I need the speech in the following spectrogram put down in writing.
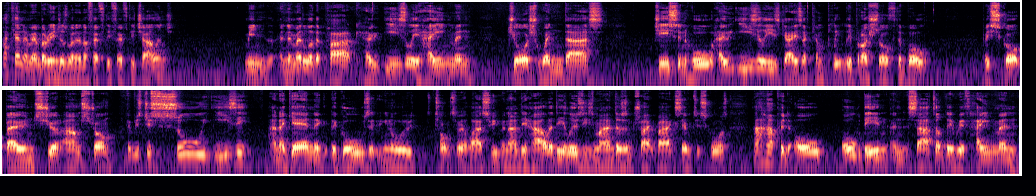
I can't remember Rangers winning a 50-50 challenge. I mean, in the middle of the park, how easily Hyndman, Josh Windass, Jason Holt, how easily these guys are completely brushed off the ball by Scott Brown, Stuart Armstrong. It was just so easy. And again, the, the goals that you know we talked about last week when Andy Halliday loses man, doesn't track back, Celtic scores. That happened all all day and Saturday with Hyndman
